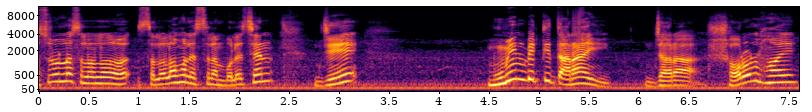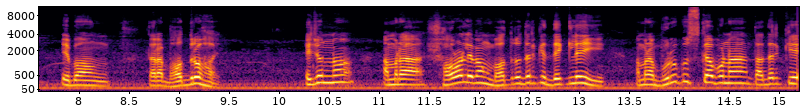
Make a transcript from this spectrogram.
রসুল্লাহ সাল্লাহ সাল্লাহ আলাইসাল্লাম বলেছেন যে, মুমিন ব্যক্তি তারাই যারা সরল হয় এবং তারা ভদ্র হয়। এজন্য আমরা সরল এবং ভদ্রদেরকে দেখলেই আমরা বুড়ো কুচকাবো না, তাদেরকে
